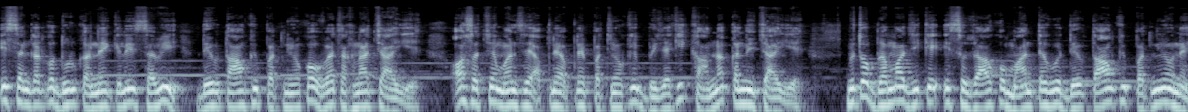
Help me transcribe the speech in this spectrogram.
इस संकट को दूर करने के लिए सभी देवताओं की पत्नियों को व्रत रखना चाहिए और सच्चे मन से अपने अपने पतियों की विजय की कामना करनी चाहिए। मित्रों ब्रह्मा जी के इस सुझाव को मानते हुए देवताओं की पत्नियों ने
